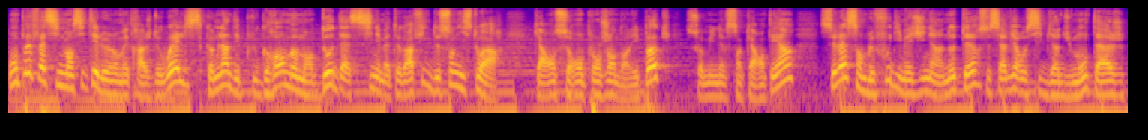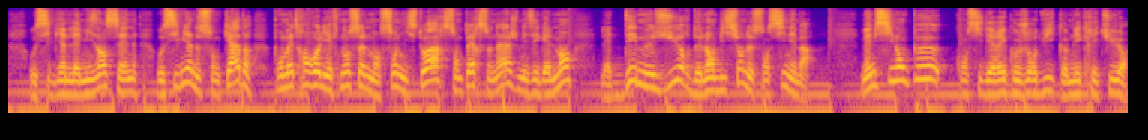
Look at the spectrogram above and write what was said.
On peut facilement citer le long métrage de Wells comme l'un des plus grands moments d'audace cinématographique de son histoire, car en se replongeant dans l'époque, soit 1941, cela semble fou d'imaginer un auteur se servir aussi bien du montage, aussi bien de la mise en scène, aussi bien de son cadre, pour mettre en relief non seulement son histoire, son personnage, mais également la démesure de l'ambition de son cinéma. Même si l'on peut considérer qu'aujourd'hui, comme l'écriture,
